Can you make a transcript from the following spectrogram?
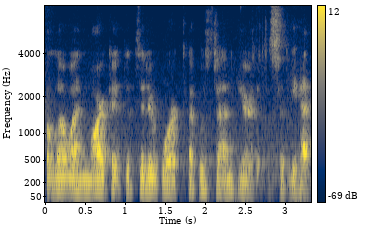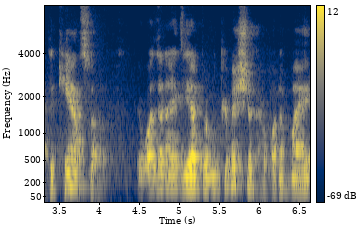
a low-end market that didn't work that was done here that the city had to cancel. There was an idea from a commissioner, one of my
